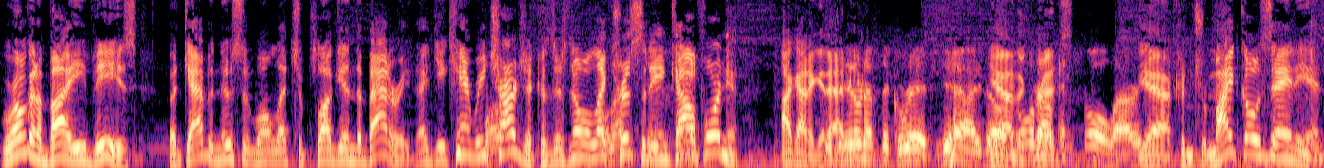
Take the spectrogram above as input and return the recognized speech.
We're all going to buy EVs, but Gavin Newsom won't let you plug in the battery. You can't recharge well, it because there's no electricity well, in California. I got to get out of here. They don't have the grid. Yeah, I know. Yeah, the grid. control, Larry. Yeah, control. Mike Ozanian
